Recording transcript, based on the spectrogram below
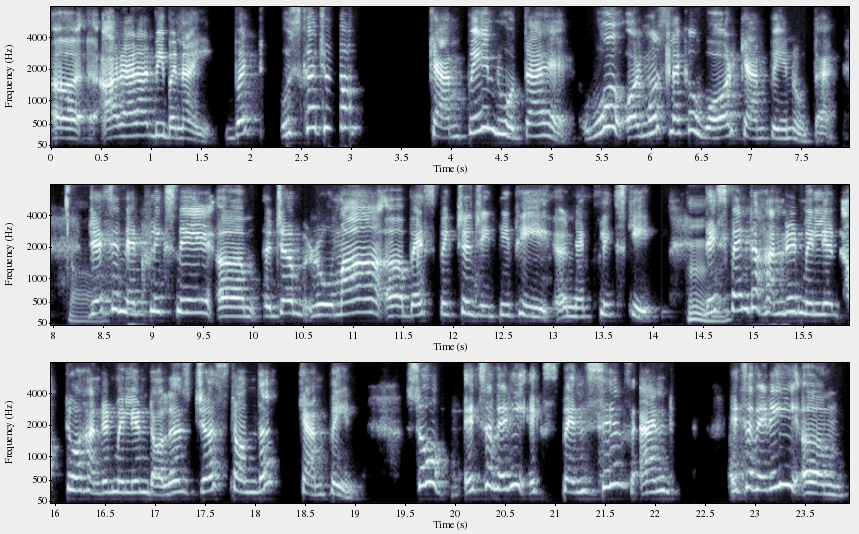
आर आर आर भी बनाई बट उसका जो कैंपेन होता है वो almost like a war campaign होता है हाँ। जैसे नेटफ्लिक्स ने जब रोमा बेस्ट पिक्चर जीती थी नेटफ्लिक्स की they spend hundred million up to hundred million dollars just on the campaign So it's a very expensive and it's a very um,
